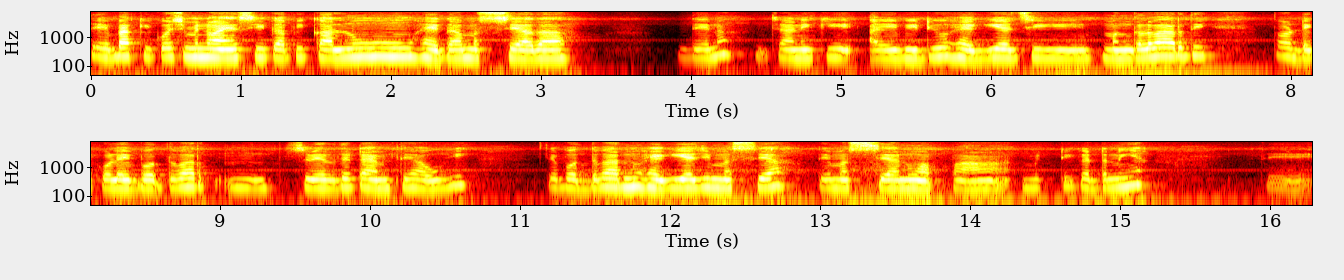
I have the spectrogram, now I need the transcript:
ਤੇ ਬਾਕੀ ਕੁਝ ਮੈਨੂੰ ਆਇਆ ਸੀਗਾ ਵੀ ਕੱਲ ਨੂੰ ਹੈਗਾ ਮੱਸਿਆ ਦਾ ਦਿਨ ਜਾਨੀ ਕਿ ਇਹ ਵੀਡੀਓ ਹੈਗੀ ਆ ਜੀ ਮੰਗਲਵਾਰ ਦੀ। ਤੁਹਾਡੇ ਕੋਲੇ ਬੁੱਧਵਾਰ ਸਵੇਰ ਦੇ ਟਾਈਮ ਤੇ ਆਊਗੀ। ਤੇ ਬੁੱਧਵਾਰ ਨੂੰ ਹੈਗੀ ਆ ਜੀ ਮੱਸਿਆ, ਤੇ ਮੱਸਿਆ ਨੂੰ ਆਪਾਂ ਮਿੱਟੀ ਕੱਢਣੀ ਆ। ਤੇ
